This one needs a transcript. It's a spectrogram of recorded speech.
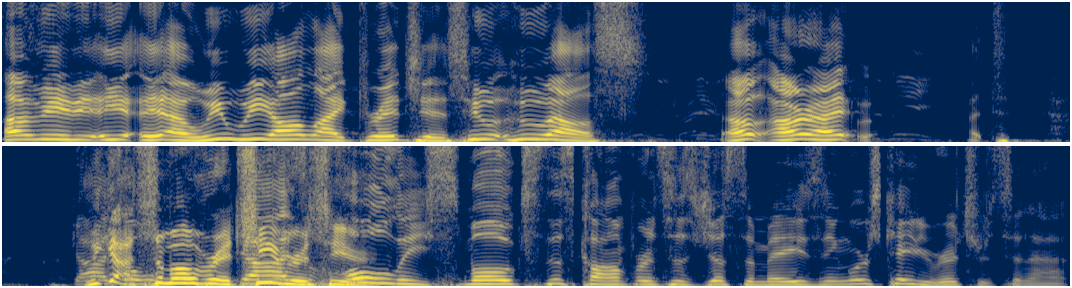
I mean, yeah, we we all like bridges. Who who else? Oh, all right. We got some overachievers guys, here. Holy smokes, this conference is just amazing. Where's Katie Richardson at?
